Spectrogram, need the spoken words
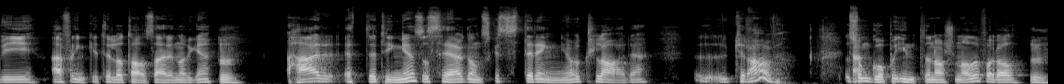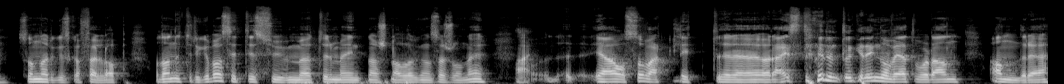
vi er flinke til å ta oss her i Norge. Mm. Her, etter tinget, så ser jeg ganske strenge og klare krav. Som ja. går på internasjonale forhold, mm. som Norge skal følge opp. Og da nytter det ikke bare å sitte i Zoom-møter med internasjonale organisasjoner. Nei. Jeg har også vært litt uh, reist rundt omkring og vet hvordan andre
